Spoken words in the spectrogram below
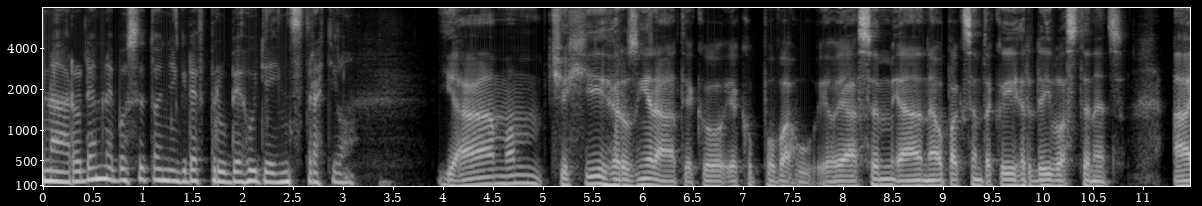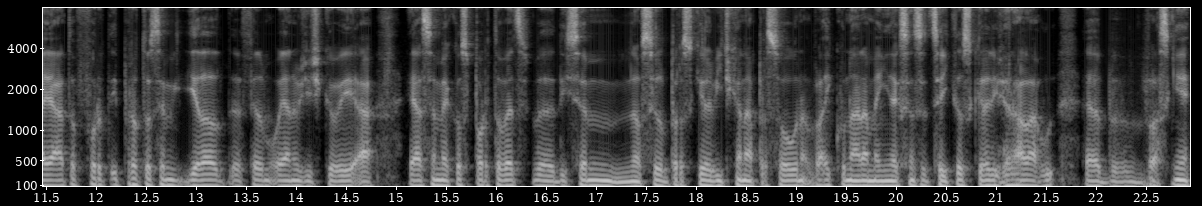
národem, nebo se to někde v průběhu dějin ztratilo? Já mám Čechy hrozně rád jako, jako povahu. Jo. Já jsem, já naopak jsem takový hrdý vlastenec. A já to furt, i proto jsem dělal film o Janu Žižkovi a já jsem jako sportovec, když jsem nosil prostě lvíčka na prsou, vlajku na rameni, tak jsem se cítil skvěle, když hrála eh, vlastně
